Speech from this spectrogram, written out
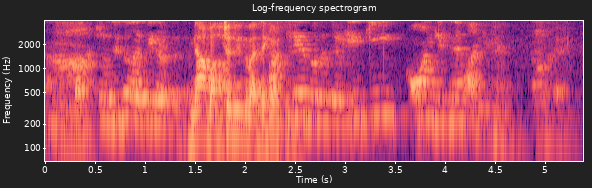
हाँ। बकचोदी तो वैसे ही करते थे। ना बकचोदी तो वैसे करते थे। असलियत पता चली कि कौन कितने पानी में है। Okay.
